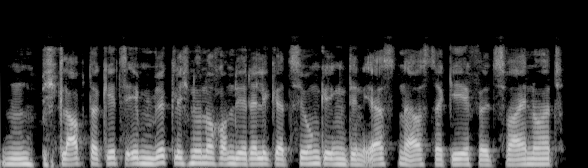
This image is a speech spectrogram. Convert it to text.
Hm, ich glaube, da geht's eben wirklich nur noch um die Relegation gegen den ersten aus der GFL 2 Nord.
